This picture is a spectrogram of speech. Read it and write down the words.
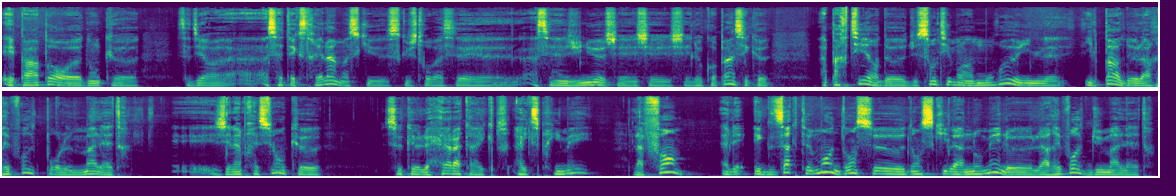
Et par rapport, euh, donc, euh, c'est-à-dire à, cet extrait-là, ce, ce que je trouve assez, euh, assez ingénieux chez, chez, le copain, c'est que à partir du sentiment amoureux, il, il parle de la révolte pour le mal-être. J'ai l'impression que ce que le Herak a exprimé, la forme, elle est exactement dans ce, dans ce qu'il a nommé la révolte du mal-être.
